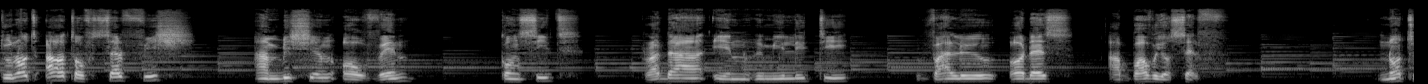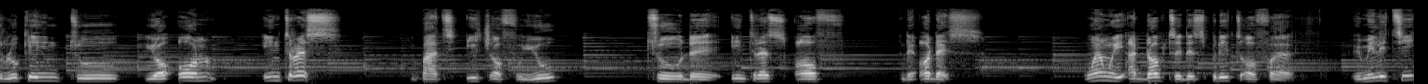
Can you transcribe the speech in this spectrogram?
do not out of selfish ambition or vain conceit, rather in humility, value others above yourself, not looking to your own interests but each of you to the interests of the others. When we adopt the spirit of uh, humility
